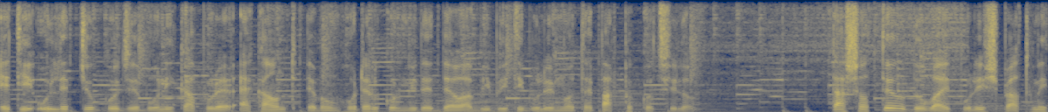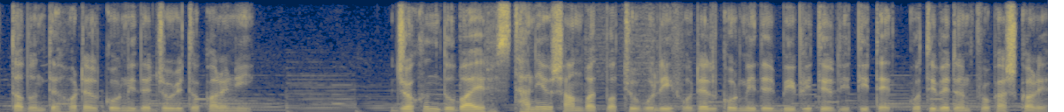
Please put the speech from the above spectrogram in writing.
এটি উল্লেখযোগ্য যে বনি কাপুরের অ্যাকাউন্ট এবং হোটেল কর্মীদের দেওয়া বিবৃতিগুলির মধ্যে পার্থক্য ছিল। তা সত্ত্বেও দুবাই পুলিশ প্রাথমিক তদন্তে হোটেল কর্মীদের জড়িত করেনি। যখন দুবাইয়ের স্থানীয় সংবাদপত্রগুলি হোটেল কর্মীদের বিবৃতির ভিত্তিতে প্রতিবেদন প্রকাশ করে,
